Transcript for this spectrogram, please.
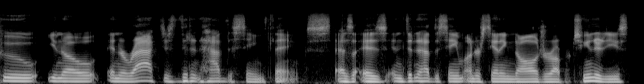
who you know in Iraq just didn't have the same things as as and didn't have the same understanding knowledge or opportunities.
